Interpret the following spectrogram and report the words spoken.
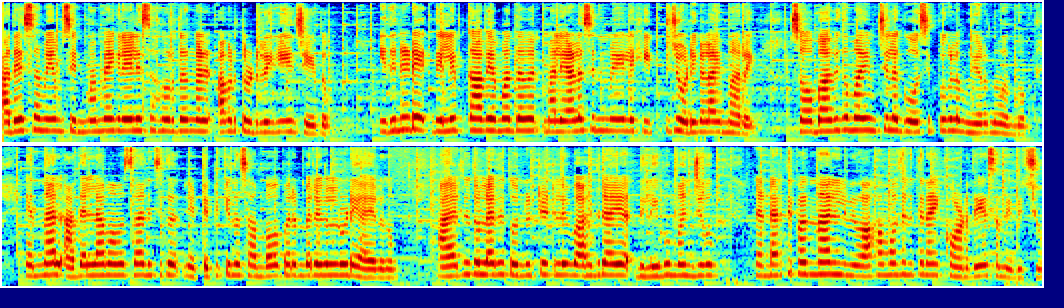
അതേസമയം സിനിമാ മേഖലയിലെ സൗഹൃദങ്ങൾ അവർ തുടരുകയും ചെയ്തു. ഇതിനിടെ ദിലീപ് കാവ്യമാധവൻ മലയാള സിനിമയിലെ ഹിറ്റ് ജോഡികളായി മാറി. സ്വാഭാവികമായും ചില ഗോസിപ്പുകളും ഉയർന്നു വന്നു. എന്നാൽ അതെല്ലാം അവസാനിച്ചത് ഞെട്ടിപ്പിക്കുന്ന സംഭവ പരമ്പരകളിലൂടെയായിരുന്നു. ആയിരത്തി തൊള്ളായിരത്തി തൊണ്ണൂറ്റിയെട്ടിൽ വിവാഹിതരായ ദിലീപും മഞ്ജുവും രണ്ടായിരത്തി പതിനാലിൽ വിവാഹമോചനത്തിനായി കോടതിയെ സമീപിച്ചു.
